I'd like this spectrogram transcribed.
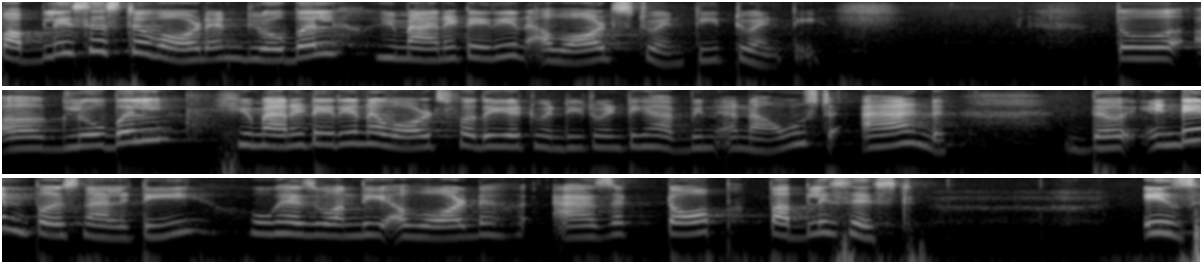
publicist award and global humanitarian awards 2020 तो global humanitarian awards for the year 2020 twenty have been announced and the Indian personality who has won the award as a top publicist is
